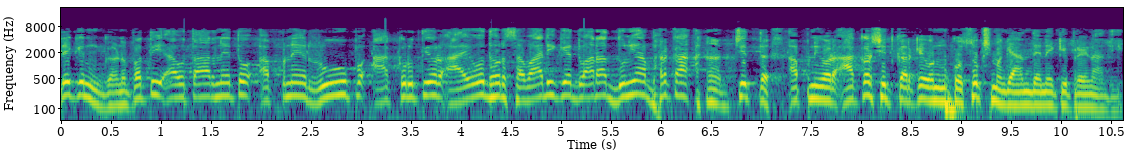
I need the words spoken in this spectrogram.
लेकिन गणपति अवतार ने तो अपने रूप, आकृति और आयोध और सवारी के द्वारा दुनिया भर का चित्त अपनी ओर आकर्षित करके उनको सूक्ष्म ज्ञान देने की प्रेरणा दी।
